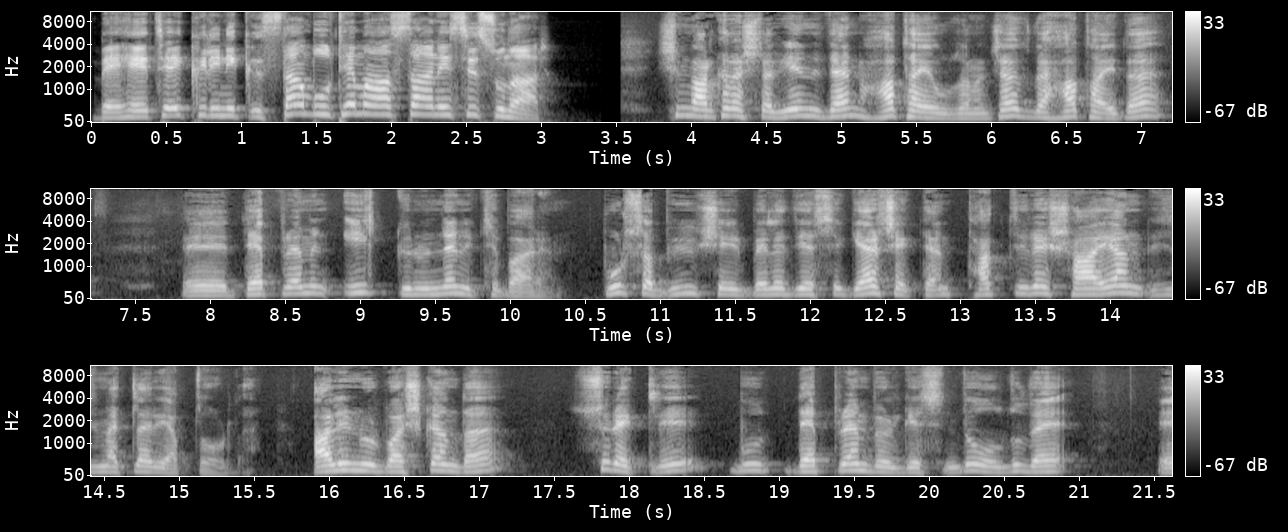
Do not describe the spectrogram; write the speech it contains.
BHT Klinik İstanbul Tema Hastanesi sunar. Şimdi arkadaşlar yeniden Hatay'a uzanacağız ve Hatay'da e, depremin ilk gününden itibaren Bursa Büyükşehir Belediyesi gerçekten takdire şayan hizmetler yaptı orada. Ali Nur Başkan da sürekli bu deprem bölgesinde oldu ve e,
